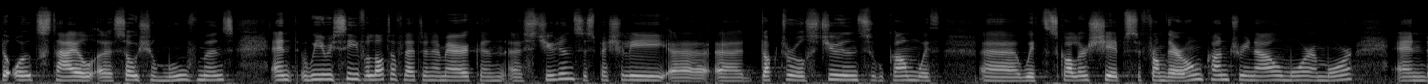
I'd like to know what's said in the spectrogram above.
the old-style uh, social movements. And we receive a lot of Latin American uh, students, especially uh, uh, doctoral students who come with, with scholarships from their own country now more and more. And,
